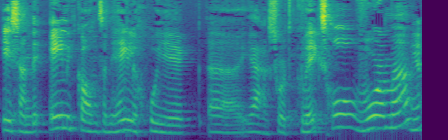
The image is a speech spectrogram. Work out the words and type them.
is aan de ene kant een hele goede ja, soort kweekschool voor me.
